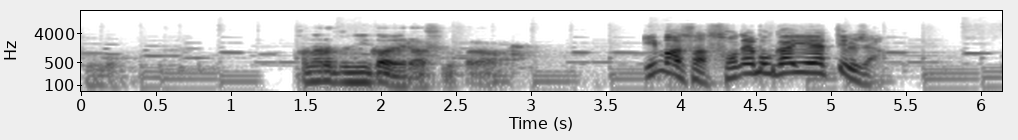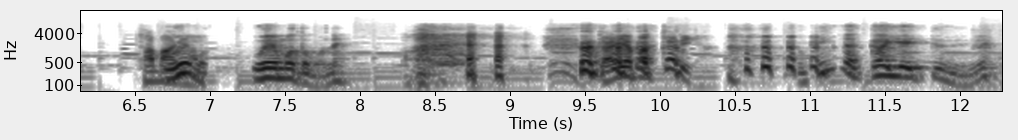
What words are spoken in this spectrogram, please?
そう必ず2回はエラーするから。今さ、曽根も外野やってるじゃん。たまに上。も上本もね。外野ばっかりやん。みんな外野行ってんだよね。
